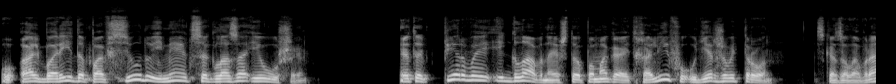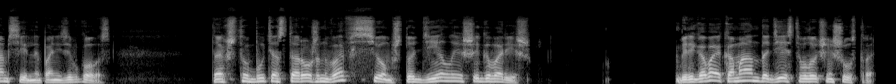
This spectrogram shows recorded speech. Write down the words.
«У Аль-Барида повсюду имеются глаза и уши. Это первое и главное, что помогает халифу удерживать трон», — сказал Авраам, сильно понизив голос. «Так что будь осторожен во всем, что делаешь и говоришь». Береговая команда действовала очень шустро.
